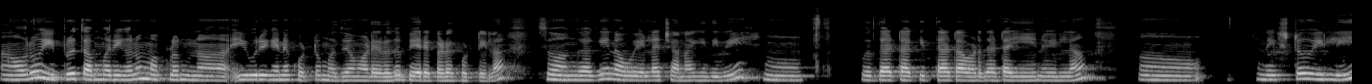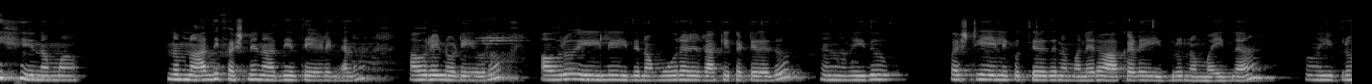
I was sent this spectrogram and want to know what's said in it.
ಅವರು ಇಬ್ಬರು ತಮ್ಮರಿಗೂ ಮಕ್ಕಳನ್ನ ಇವರಿಗೇ ಕೊಟ್ಟು ಮದುವೆ ಮಾಡಿರೋದು ಬೇರೆ ಕಡೆ ಕೊಟ್ಟಿಲ್ಲ. ಸೊ ಹಂಗಾಗಿ ನಾವು ಎಲ್ಲ ಚೆನ್ನಾಗಿದ್ದೀವಿ. ಕುದ್ದಾಟ ಕಿತ್ತಾಟ ಹೊಡೆದಾಟ ಏನೂ ಇಲ್ಲ. ನೆಕ್ಸ್ಟು ಇಲ್ಲಿ ನಮ್ಮ ನಮ್ಮ ನಾದಿನಿ ಫಸ್ಟ್ನೇ ನಾದಿನಿ ಅಂತ ಹೇಳಿದ್ನಲ್ಲ, ಅವರೇ ನೋಡಿ ಇವರು. ಅವರು ಇಲ್ಲಿ ಇದು ನಮ್ಮ ಊರಲ್ಲಿ ರಾಖಿ ಕಟ್ಟಿರೋದು. ಇದು ಫಸ್ಟ್ಗೆ ಇಲ್ಲಿ ಕೂತಿರೋದು ನಮ್ಮ ಮನೆಯವರು, ಆ ಕಡೆ ಇಬ್ಬರು ನಮ್ಮ ಮೈದ್ನ ಇಬ್ಬರು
